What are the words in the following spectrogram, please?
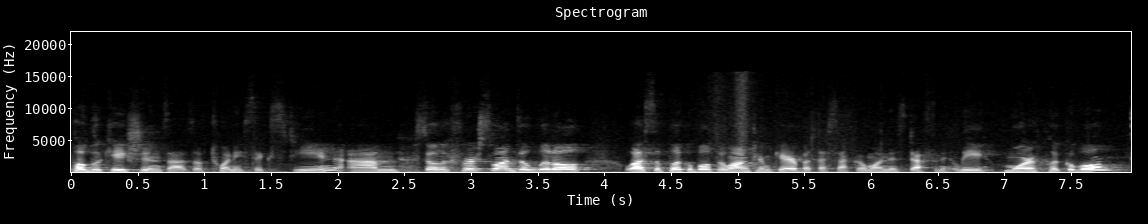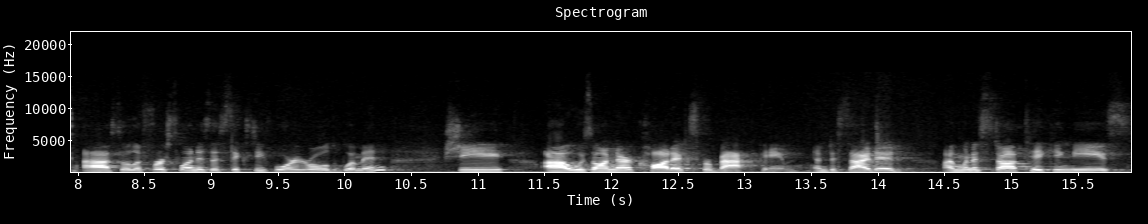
publications as of 2016. Um, so the first one's a little less applicable to long-term care, but the second one is definitely more applicable. Uh, so the first one is a 64-year-old woman. She uh, was on narcotics for back pain and decided, I'm going to stop taking these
